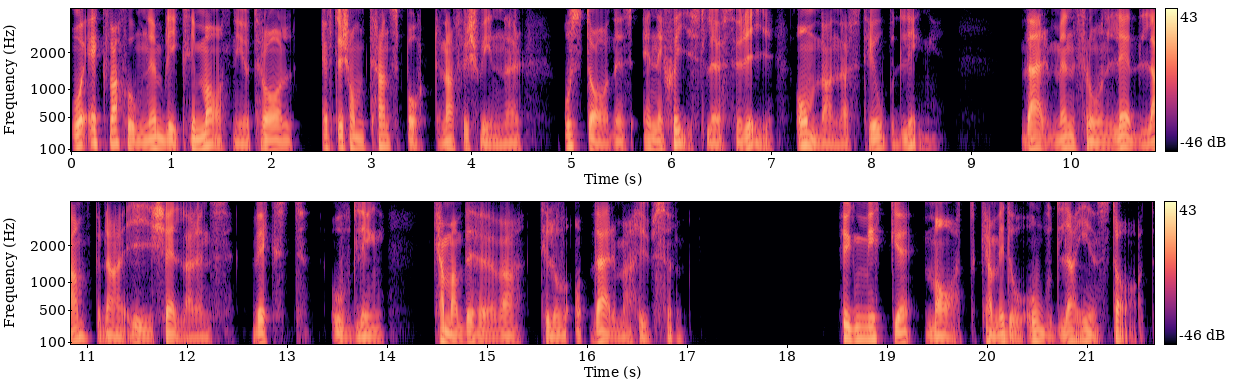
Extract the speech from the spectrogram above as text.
och ekvationen blir klimatneutral eftersom transporterna försvinner och stadens energislöseri omvandlas till odling. Värmen från LED-lamporna i källarens växtodling kan man behöva till att värma husen. Hur mycket mat kan vi då odla i en stad?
